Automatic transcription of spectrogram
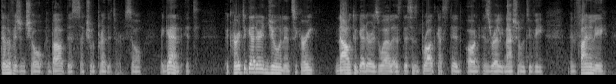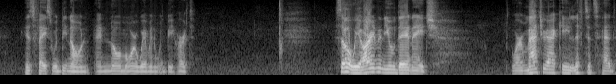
television show about this sexual predator. So again, it occurred together in June and it's occurring now together as well as this is broadcasted on Israeli national TV. And finally, his face would be known and no more women would be hurt. So we are in a new day and age where matriarchy lifts its head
